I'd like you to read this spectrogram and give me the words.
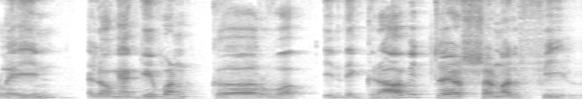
plane along a given curve in the gravitational field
